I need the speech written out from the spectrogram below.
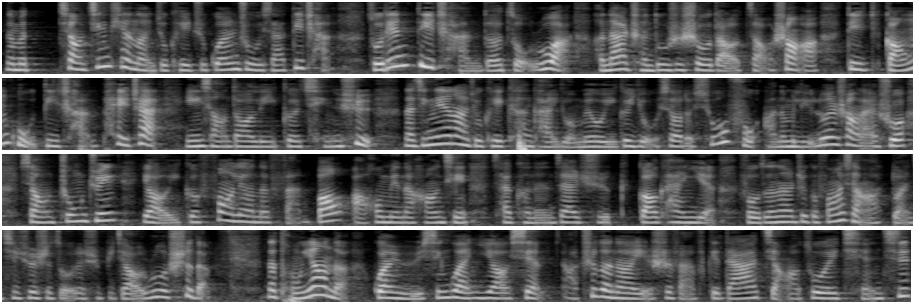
那么像今天呢，你就可以去关注一下地产。昨天地产的走弱啊，很大程度是受到早上啊地港股地产。配债影响到了一个情绪，那今天呢就可以看看有没有一个有效的修复啊。那么理论上来说，像中军要一个放量的反包啊，后面的行情才可能再去高看一眼，否则呢这个方向啊短期确实走的是比较弱势的。那同样的，关于新冠医药线啊，这个呢也是反复给大家讲啊，作为前期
